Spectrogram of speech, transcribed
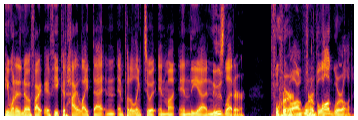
He wanted to know if I if he could highlight that and, and put a link to it in my in the uh, newsletter for For Blog for Blog World.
